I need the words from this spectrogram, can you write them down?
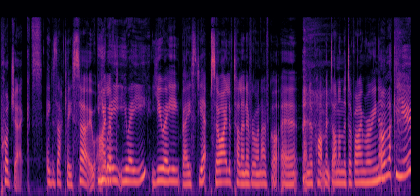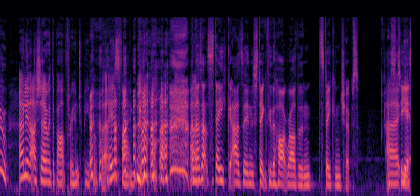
projects. Exactly. So UAE, UAE? UAE based, yep. So I love telling everyone I've got uh, an apartment down on the Dubai Marina. Oh, lucky you. Only that I share with about 300 people, but it's fine. and is at stake, as in stake through the heart rather than steak and chips? Uh, yeah,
